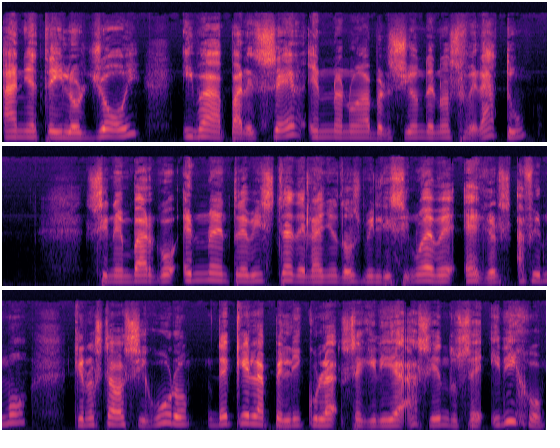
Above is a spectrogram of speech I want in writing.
Anya Taylor Joy, iba a aparecer en una nueva versión de Nosferatu. Sin embargo, en una entrevista del año 2019, Eggers afirmó que no estaba seguro de que la película seguiría haciéndose y dijo,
